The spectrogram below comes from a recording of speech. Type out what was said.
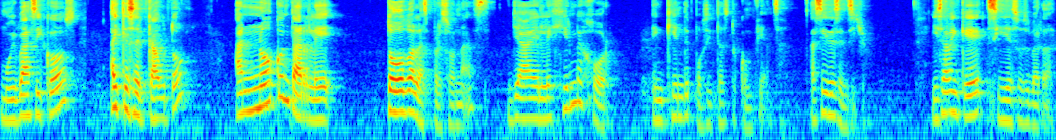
muy básicos. Hay que ser cauto, a no contarle todo a las personas, ya elegir mejor en quién depositas tu confianza. Así de sencillo. Y saben que sí, eso es verdad.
